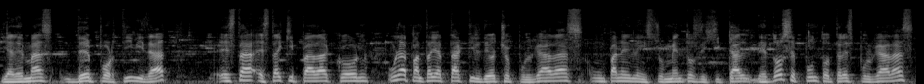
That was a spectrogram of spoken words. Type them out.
y además deportividad. Esta está equipada con una pantalla táctil de 8 pulgadas, un panel de instrumentos digital de 12.3 pulgadas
